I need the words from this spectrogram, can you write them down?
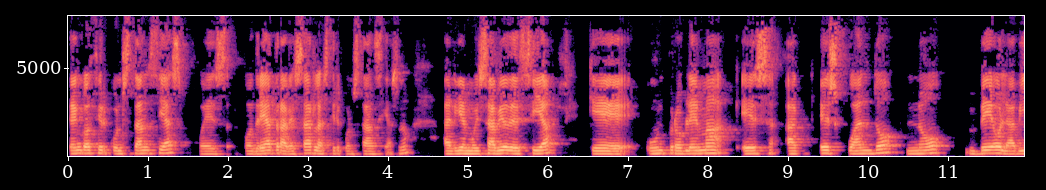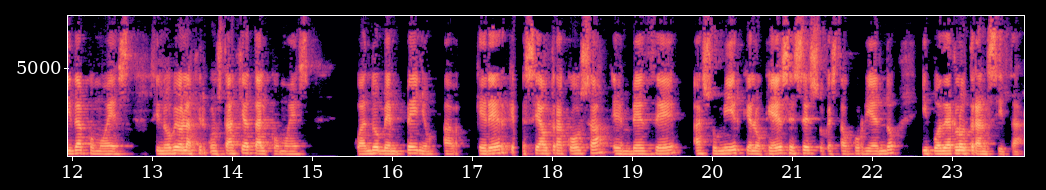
tengo circunstancias, pues podré atravesar las circunstancias, ¿no? Alguien muy sabio decía que un problema es, es cuando no veo la vida como es, si no veo la circunstancia tal como es. Cuando me empeño a querer que sea otra cosa en vez de asumir que lo que es es eso que está ocurriendo y poderlo transitar.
